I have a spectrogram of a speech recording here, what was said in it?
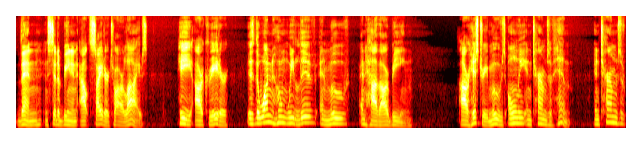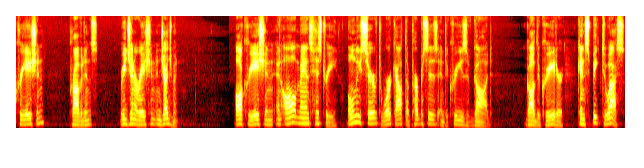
Then, instead of being an outsider to our lives, he, our Creator, is the one whom we live and move and have our being. Our history moves only in terms of him, in terms of creation, providence, regeneration, and judgment. All creation and all man's history only serve to work out the purposes and decrees of God. God the Creator can speak to us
